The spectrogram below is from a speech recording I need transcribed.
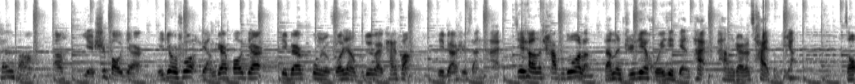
山房啊，也是包间儿。也就是说两边包间儿，这边供着佛像不对外开放。这边是散台，介绍的差不多了，咱们直接回去点菜，看看这儿的菜怎么样。走，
